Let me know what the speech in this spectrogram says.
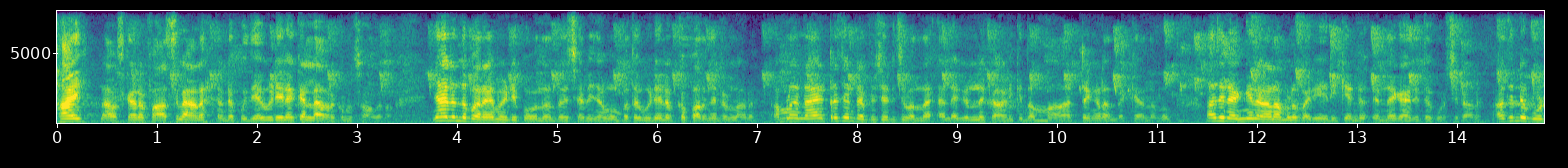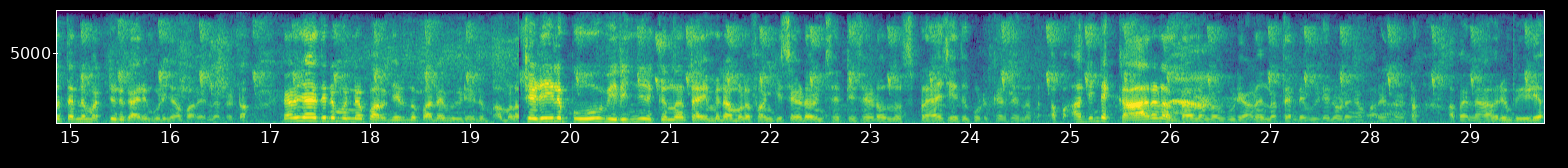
ഹായ് നമസ്കാരം. ഫാസിലാണ്. എന്റെ പുതിയ വീഡിയോയിലേക്ക് എല്ലാവർക്കും സ്വാഗതം. ഞാനിന്ന് പറയാൻ വേണ്ടി പോകുന്നത് എന്താ വെച്ചാൽ ഞാൻ മുമ്പത്തെ വീഡിയോയിലൊക്കെ പറഞ്ഞിട്ടുള്ളതാണ്. നമ്മൾ നൈട്രജൻ ഡെഫിഷ്യൻസി വന്ന ഇലകളിൽ കാണിക്കുന്ന മാറ്റങ്ങൾ എന്തൊക്കെയാണെന്നുള്ളതും. അതിലെങ്ങനെയാണ് നമ്മൾ പരിഹരിക്കേണ്ടത് എന്ന കാര്യത്തെ കുറിച്ചിട്ടാണ്. അതിന്റെ കൂടെ തന്നെ മറ്റൊരു കാര്യം കൂടി ഞാൻ പറയുന്നുണ്ട് കേട്ടോ. കാരണം ഞാൻ ഇതിന് മുന്നേ പറഞ്ഞിരുന്നു പല വീഡിയോയിലും നമ്മൾ ചെടിയിൽ പൂവ് വിരിഞ്ഞ് നിൽക്കുന്ന ടൈമിൽ നമ്മൾ ഫംഗിസൈഡോ ഇൻസെക്ടിസൈഡോ ഒന്നും സ്പ്രേ ചെയ്ത് കൊടുക്കരുത് എന്നുള്ളത്. അപ്പോൾ അതിന്റെ കാരണം എന്താണെന്നുള്ളതും കൂടിയാണ് ഇന്നത്തെ എന്റെ വീഡിയോയിലൂടെ ഞാൻ പറയുന്നത് കേട്ടോ. അപ്പോൾ എല്ലാവരും വീഡിയോ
